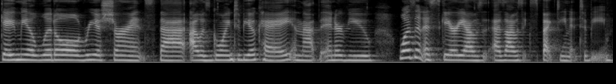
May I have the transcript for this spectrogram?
gave me a little reassurance that I was going to be okay and that the interview wasn't as scary as, as I was expecting it to be.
